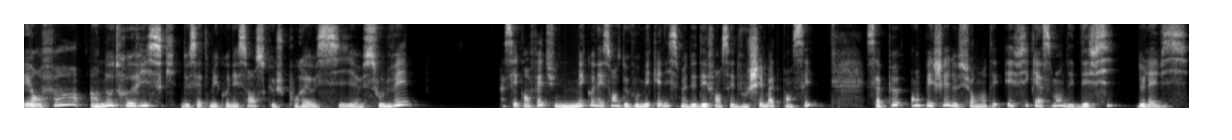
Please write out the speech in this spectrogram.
Et enfin, un autre risque de cette méconnaissance que je pourrais aussi euh, soulever, c'est qu'en fait, une méconnaissance de vos mécanismes de défense et de vos schémas de pensée, ça peut empêcher de surmonter efficacement des défis de la vie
